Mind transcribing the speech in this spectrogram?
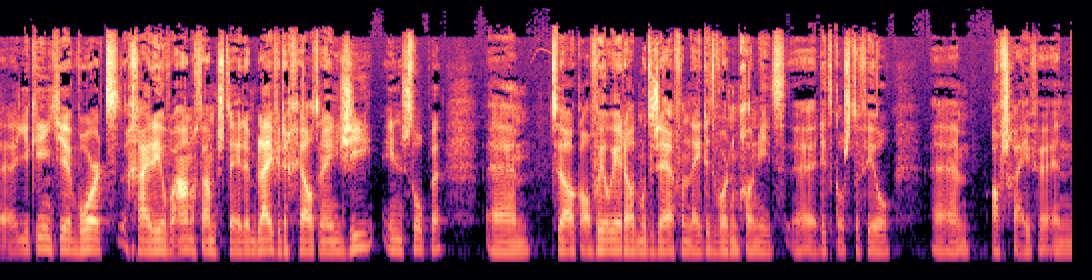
uh, je kindje wordt, ga je er heel veel aandacht aan besteden en blijf je er geld en energie in stoppen. Um, terwijl ik al veel eerder had moeten zeggen van nee, dit wordt hem gewoon niet. Uh, dit kost te veel. Um, afschrijven en,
